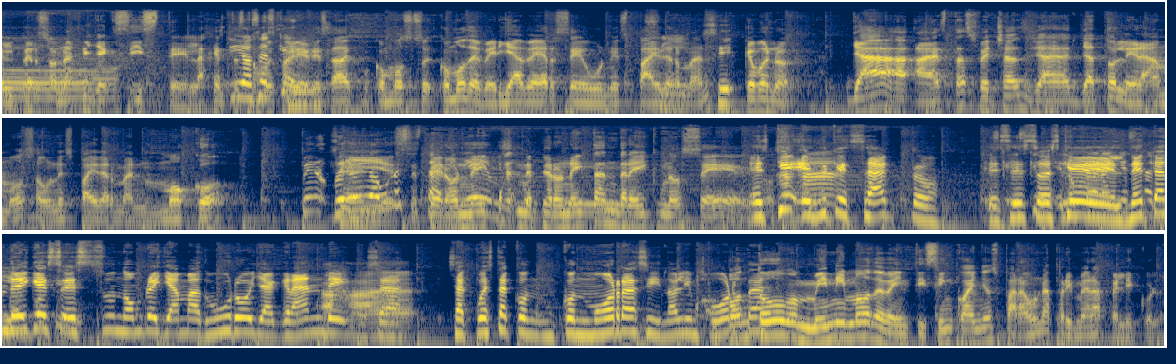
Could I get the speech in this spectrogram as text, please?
el, personaje ya existe. La gente Sí, o está sea, muy es que- familiarizada con cómo, cómo debería verse un Spider-Man. Sí. Que bueno, ya a, a estas fechas ya, ya toleramos a un Spider-Man moco. Pero, pero Sí, aún es- pero, bien, Nathan, pero porque- Nathan Drake, no sé. Es o que, sea, es que exacto. Es Es, que- es eso, que es que, que el Nathan Drake es, porque- es un hombre ya maduro, ya grande. Ajá. O sea, se acuesta con, con morras y no le Pon importa. tu mínimo de 25 años para una primera película.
